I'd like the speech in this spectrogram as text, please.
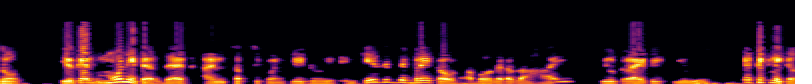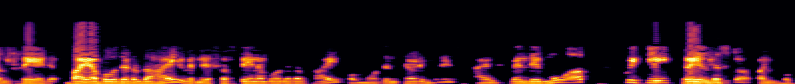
So you can monitor that and subsequently do it. In case if they break out above that of the high, you try to use a technical trade. Buy above that of the high when they sustain above that of high for more than 30 minutes and when they move up, quickly trail the stop and book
